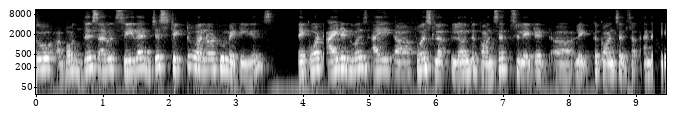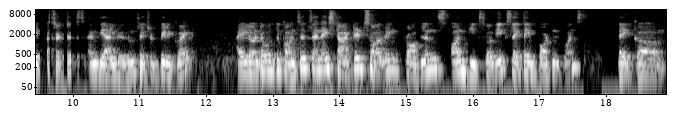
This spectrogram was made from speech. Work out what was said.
So about this i would say that just stick to one or two materials like what i did was i uh, first le- learned the concepts related uh, like the concepts and the data structures and the algorithms which would be required. I learned about the concepts and i started solving problems on geeks for geeks like the important ones. Like um,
